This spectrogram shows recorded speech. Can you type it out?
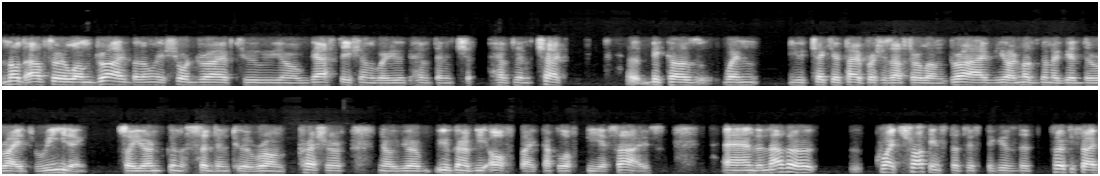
not after a long drive, but only a short drive to you know gas station where you have them ch- have them checked. Uh, because when you check your tire pressures after a long drive, you are not going to get the right reading. So you aren't going to set them to a wrong pressure. You know, you're you're going to be off by a couple of psi's. And another quite shocking statistic is that 35%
